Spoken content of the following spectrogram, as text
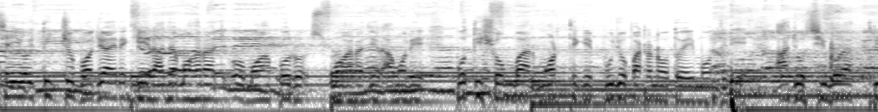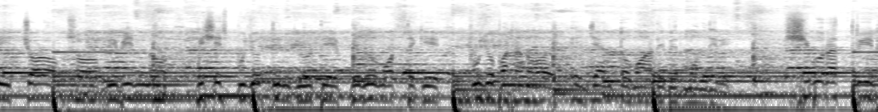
সেই ঐতিহ্য বজায় রেখে রাজা মহারাজ ও মহাপুরুষ মহারাজের আমলে প্রতি সোমবার মঠ থেকে পুজো পাঠানো হতো এই মন্দিরে। আজও শিবরাত্রি, চড়ক সহ বিভিন্ন বিশেষ পুজোর দিনগুলোতে বেলুর মঠ থেকে পুজো পাঠানো হয় এই জ্যান্ত মহাদেবের মন্দিরে। শিবরাত্রির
